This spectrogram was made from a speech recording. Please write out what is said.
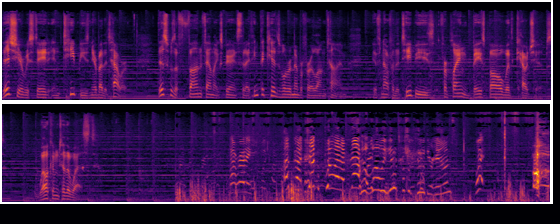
This year we stayed in teepees nearby the tower. This was a fun family experience that I think the kids will remember for a long time. If not for the teepees, for playing baseball with cow chips. Welcome to the West. Touch the poo with your hands. What?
